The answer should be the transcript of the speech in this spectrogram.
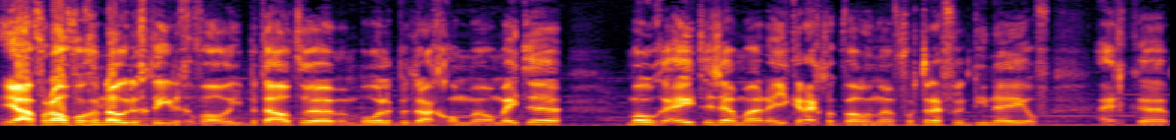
Ja, vooral voor genodigden in ieder geval. Je betaalt eh, een behoorlijk bedrag om, eh, om mee te mogen eten, zeg maar. En je krijgt ook wel een eh, voortreffelijk diner of eigenlijk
